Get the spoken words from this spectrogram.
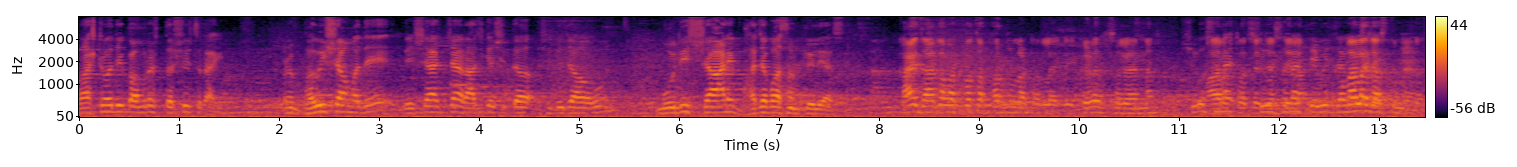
राष्ट्रवादी काँग्रेस तशीच राहील. भविष्यामध्ये देशाच्या राजकीय स्थित स्थितीच्यावरून मोदी शहा आणि भाजपा संपलेली असेल. काय जागा वाटपाचा फॉर्म्युला ठरलाय काही? कळत सगळ्यांना? शिवसेना-. जास्त मिळणार?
